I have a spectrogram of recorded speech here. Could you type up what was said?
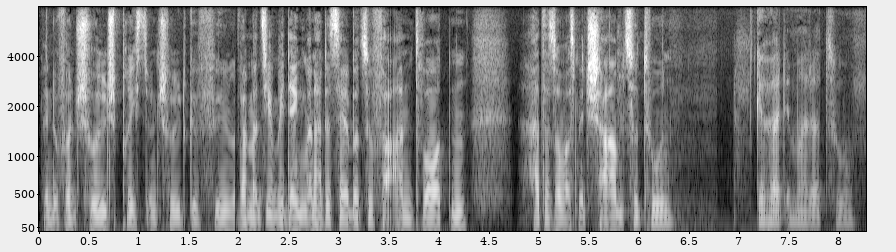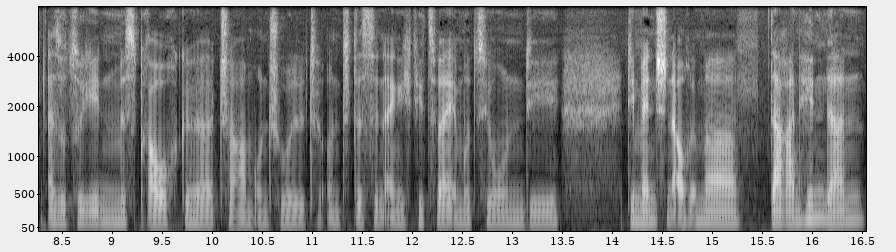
Wenn du von Schuld sprichst und Schuldgefühlen, weil man sich irgendwie denkt, man hat es selber zu verantworten, hat das auch was mit Scham zu tun? Gehört immer dazu. Also zu jedem Missbrauch gehört Scham und Schuld. Und das sind eigentlich die zwei Emotionen, die die Menschen auch immer daran hindern,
